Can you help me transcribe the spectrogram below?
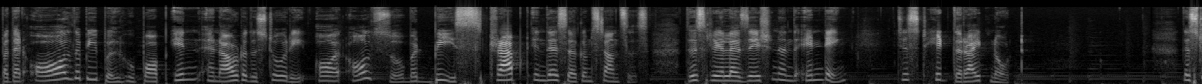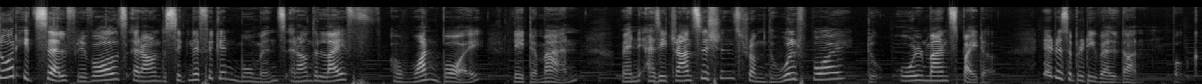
but that all the people who pop in and out of the story are also but beasts trapped in their circumstances. This realization and the ending just hit the right note. The story itself revolves around the significant moments around the life of one boy, later man, when as he transitions from the wolf boy to old man spider. It was a pretty well done book.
